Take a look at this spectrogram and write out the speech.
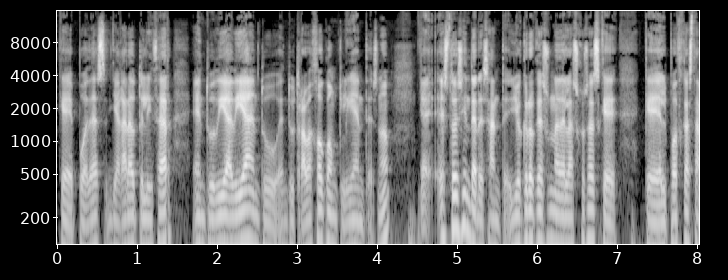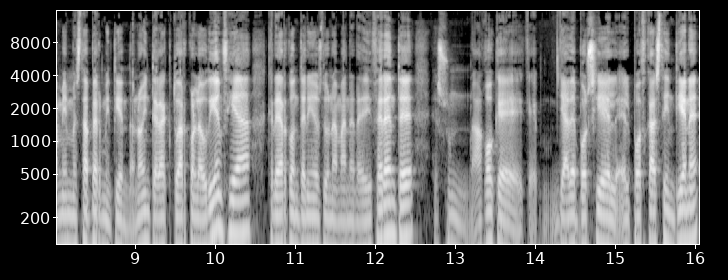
que puedas llegar a utilizar en tu día a día, en tu en tu trabajo con clientes, ¿no? Esto es interesante. Yo creo que es una de las cosas que, el podcast también me está permitiendo, ¿no? Interactuar con la audiencia, crear contenidos de una manera diferente, es un, algo que, ya de por sí el, podcasting tiene,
